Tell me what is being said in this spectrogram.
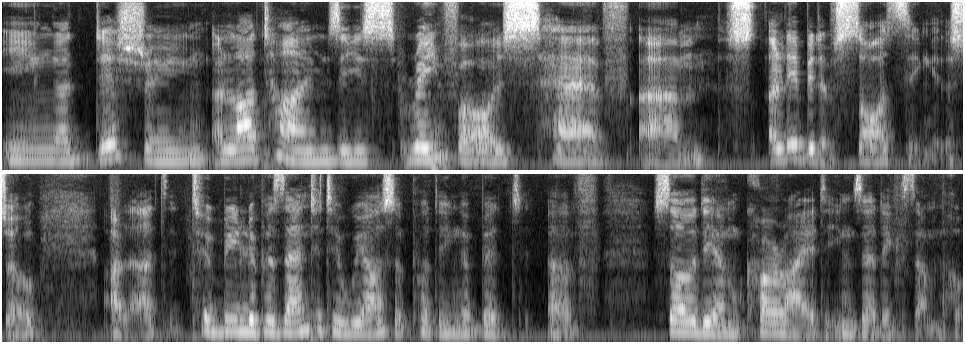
in addition, a lot of times these rainfalls have um, a little bit of salts in it. So uh, to be representative, we also put in a bit of sodium chloride in that example.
